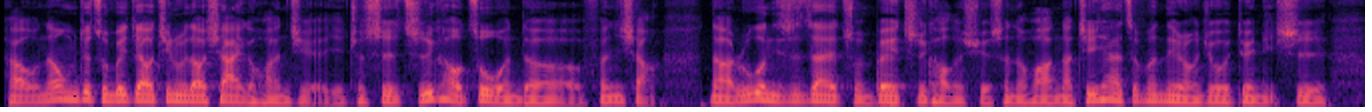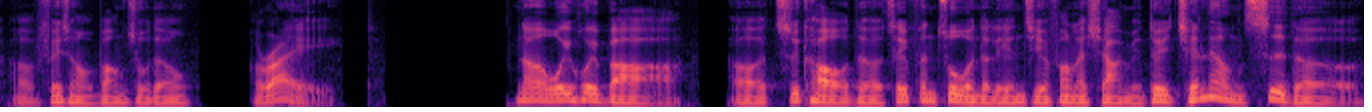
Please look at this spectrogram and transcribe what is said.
好，那我们就准备就要进入到下一个环节，也就是指考作文的分享。那如果你是在准备指考的学生的话，那接下来这份内容就会对你是呃非常有帮助的哦。All right，那我也会把呃指考的这份作文的连接放在下面。对，前两次的。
